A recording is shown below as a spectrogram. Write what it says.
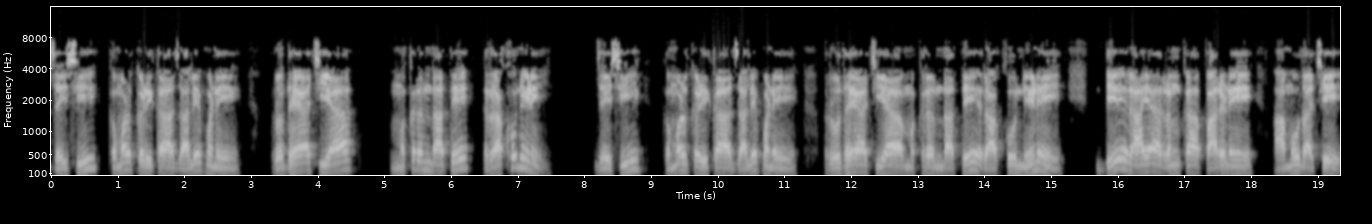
जैसी कमळ कळिका जालेपणे हृदयाची या मकरंदाते राखो नेणे जैसी कमळ कळिका जालेपणे हृदयाची या मकरंदाते राखो नेणे दे राया रंका पारणे आमोदाचे.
